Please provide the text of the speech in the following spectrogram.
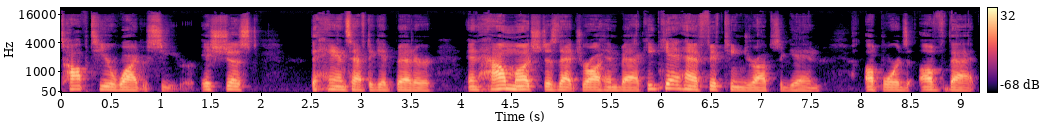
top tier wide receiver. It's just the hands have to get better. And how much does that draw him back? He can't have 15 drops again, upwards of that.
